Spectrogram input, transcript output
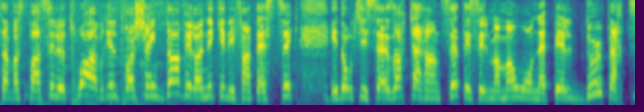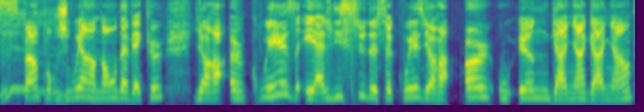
Ça va se passer le 3 avril prochain dans Véronique et les Fantastiques. Et donc, il est 16h47 et c'est le moment où on appelle deux participants pour jouer en onde avec eux. Il y aura un quiz et à l'issue de ce quiz, il y aura un ou une gagnant-gagnante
